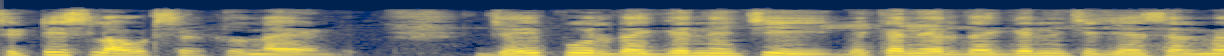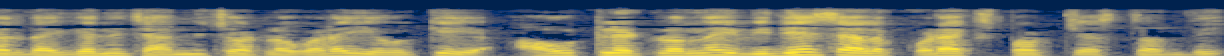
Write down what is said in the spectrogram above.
సిటీస్లో అవుట్లెట్ ఉన్నాయండి. జైపూర్ దగ్గర నుంచి బికనీర్ దగ్గర నుంచి జైసల్మేర్ దగ్గర నుంచి అన్ని చోట్ల కూడా ఇవికి అవుట్లెట్లు ఉన్నాయి. విదేశాలకు కూడా ఎక్స్పోర్ట్ చేస్తుంది.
